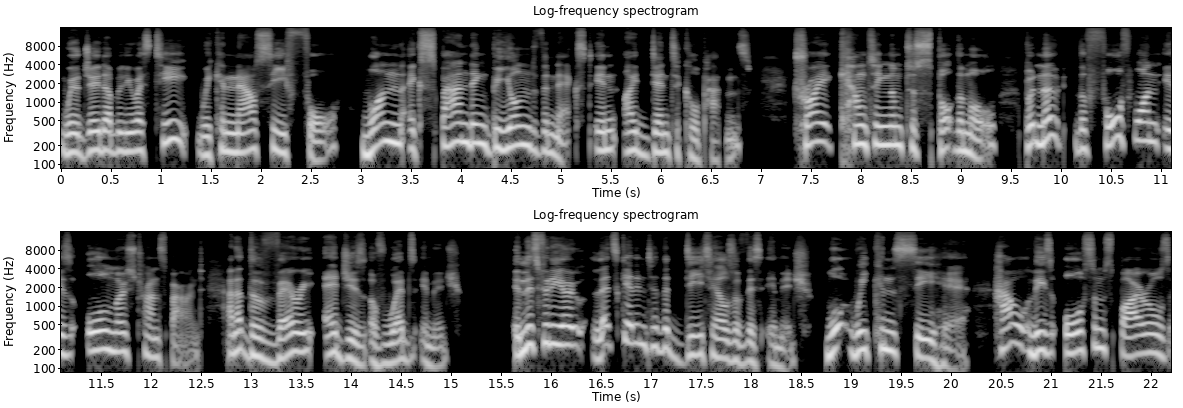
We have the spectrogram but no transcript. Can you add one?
with JWST, we can now see four, one expanding beyond the next in identical patterns. Try counting them to spot them all, but note the fourth one is almost transparent and at the very edges of Webb's image. In this video, let's get into the details of this image, what we can see here, how these awesome spirals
